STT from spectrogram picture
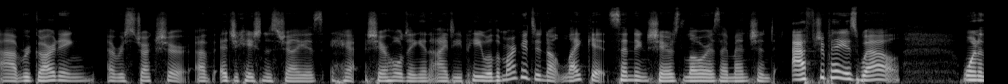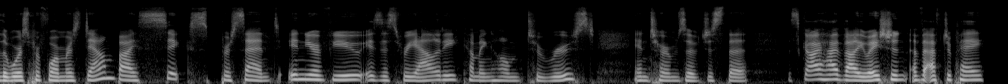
uh, regarding a restructure of Education Australia's ha- shareholding in IDP. Well, the market did not like it, sending shares lower, as I mentioned. Afterpay as well, one of the worst performers, down by 6%. In your view, is this reality coming home to roost? in terms of just the, the sky high valuation of Afterpay,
